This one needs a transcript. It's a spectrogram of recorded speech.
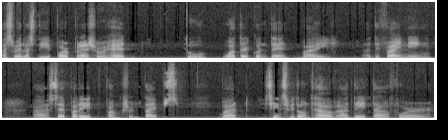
as well as the pore pressure head to water content by uh, defining uh, separate function types. But since we don't have uh, data for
